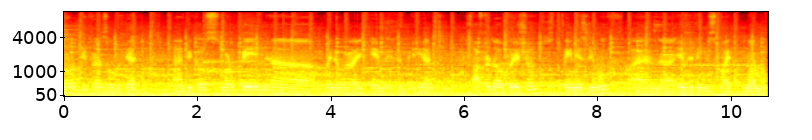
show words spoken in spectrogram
lot of difference over there uh, because a lot of pain uh, whenever I came here. After the operation, pain is removed and uh, everything is quite normal.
